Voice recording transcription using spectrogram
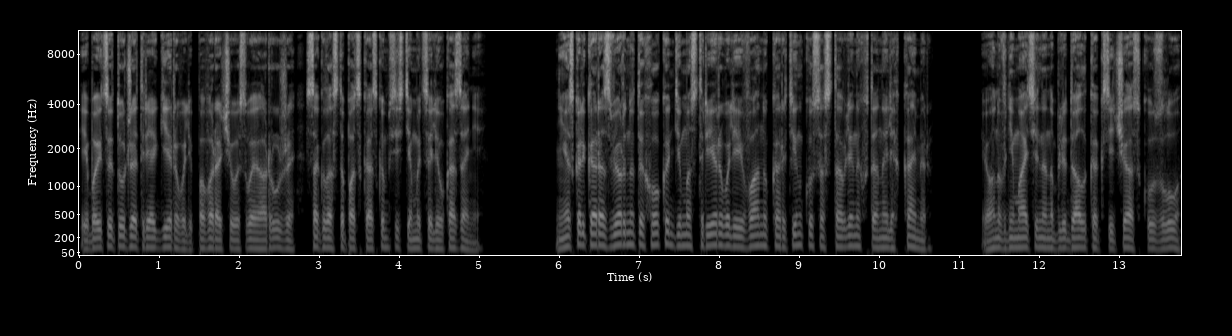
И бойцы тут же отреагировали, поворачивая свое оружие согласно подсказкам системы целеуказания. Несколько развернутых окон демонстрировали Ивану картинку составленных в тоннелях камер, и он внимательно наблюдал, как сейчас к узлу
